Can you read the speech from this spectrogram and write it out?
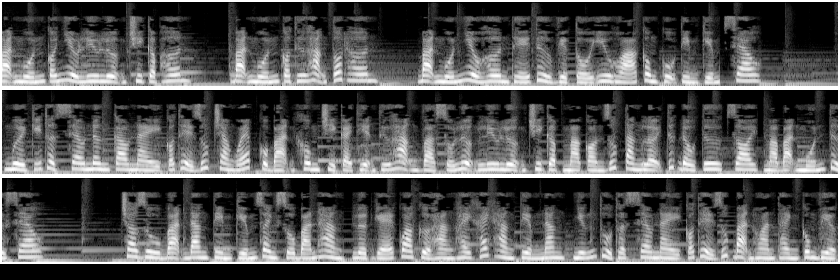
Bạn muốn có nhiều lưu lượng truy cập hơn. Bạn muốn có thứ hạng tốt hơn. Bạn muốn nhiều hơn thế từ việc tối ưu hóa công cụ tìm kiếm SEO. 10 kỹ thuật SEO nâng cao này có thể giúp trang web của bạn không chỉ cải thiện thứ hạng và số lượng lưu lượng truy cập mà còn giúp tăng lợi tức đầu tư, ROI mà bạn muốn từ SEO. Cho dù bạn đang tìm kiếm doanh số bán hàng, lượt ghé qua cửa hàng hay khách hàng tiềm năng, những thủ thuật SEO này có thể giúp bạn hoàn thành công việc.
